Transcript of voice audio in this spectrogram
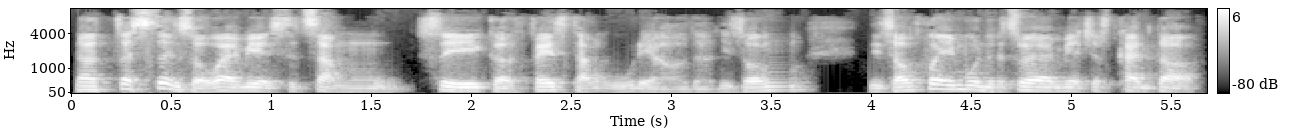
那在圣所外面是帐幕，是一个非常无聊的。你从你从会幕的最外面就是看到，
